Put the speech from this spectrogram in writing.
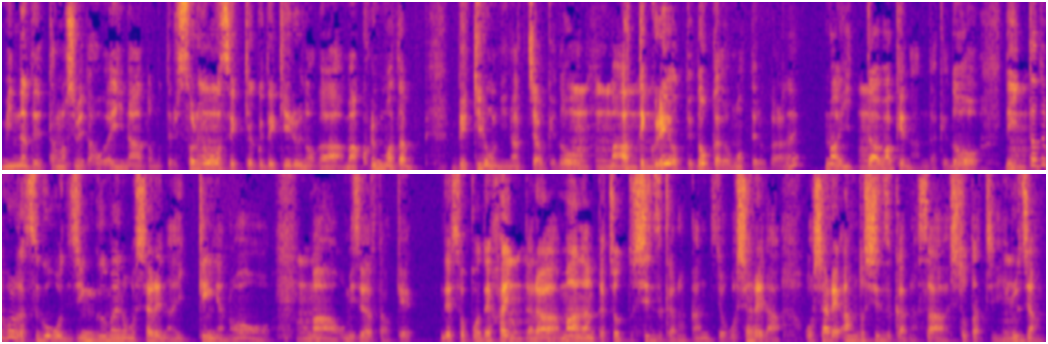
みんなで楽しめた方がいいなと思ってる。しそれを接客できるのが、まあこれもまた別論になっちゃうけど、うんうんうんうん。まあ会ってくれよってどっかで思ってるからね。まあ行ったわけなんだけど、で行ったところがすごい神宮前のおしゃれな一軒家の、うん。まあお店だったわけ。で、そこで入ったら、うんうんうん。まあなんかちょっと静かな感じで、おしゃれな、おしゃれ静かなさ、人たちいるじゃん。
